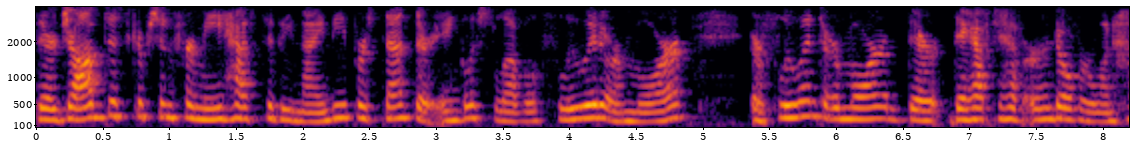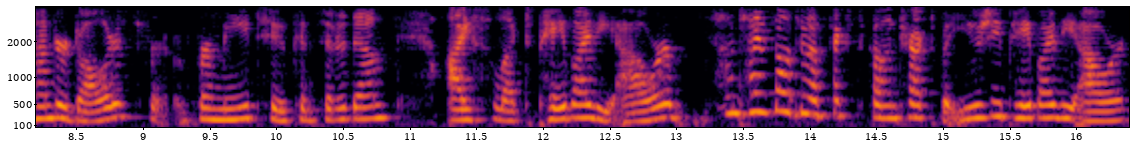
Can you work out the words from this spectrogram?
Their job description for me has to be 90% their English level fluid or more or fluent or more they have to have earned over $100 for for me to consider them i select pay by the hour sometimes i'll do a fixed contract but usually pay by the hour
